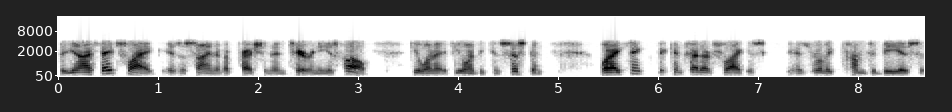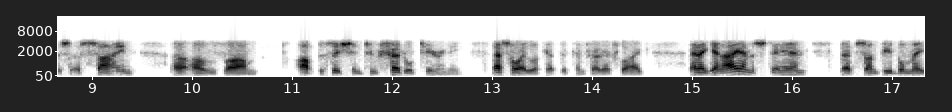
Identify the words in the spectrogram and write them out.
the United States flag is a sign of oppression and tyranny as well. If you want to, if you want to be consistent, what I think the Confederate flag is, has really come to be is, is a sign uh, of um, opposition to federal tyranny. That's how I look at the Confederate flag. And again, I understand that some people may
